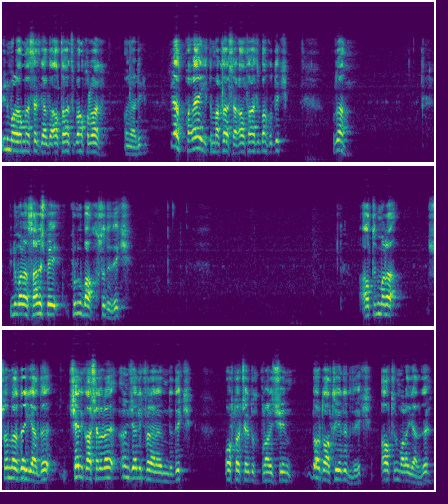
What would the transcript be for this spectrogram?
1 numara Meset geldi. Alternatif bank olarak önerdik. Biraz paraya gittim arkadaşlar. Alternatif bank dedik. Burada bir numara Sarnıç Bey kurgu bankosu dedik. Altı numara Sönmez Bey geldi. Çelik aşağılara öncelik verelim dedik. Orta çelik pınar için 4-6-7 dedik. 6 numara geldi.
